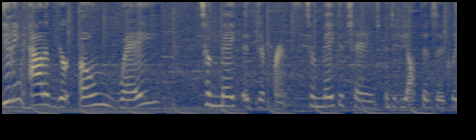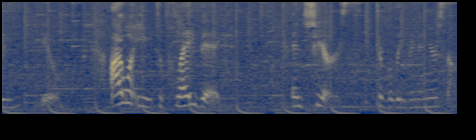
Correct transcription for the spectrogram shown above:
getting out of your own way to make a difference, to make a change, and to be authentically you. I want you to play big and cheers to believing in yourself.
